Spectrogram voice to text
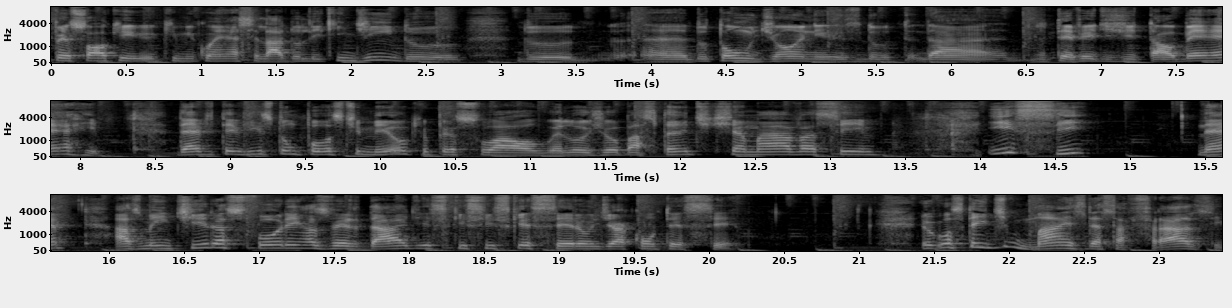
pessoal que, que me conhece lá do LinkedIn, do, do, uh, do Tom Jones, do, da, do TV Digital BR, deve ter visto um post meu que o pessoal elogiou bastante, que chamava-se E se né, as mentiras forem as verdades que se esqueceram de acontecer? Eu gostei demais dessa frase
